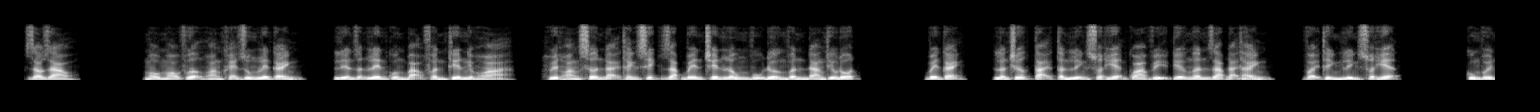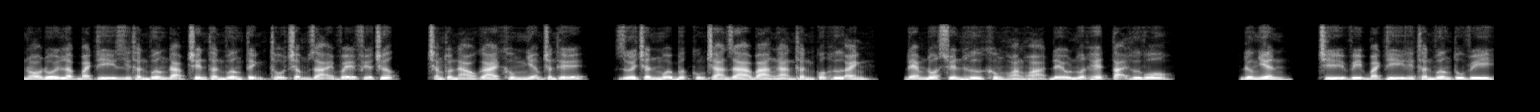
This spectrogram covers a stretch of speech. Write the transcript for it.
Giao giao. Màu máu phượng hoàng khe rung lên cánh, liền dẫn lên cuồng bạo phần thiên nghiệp hỏa, huyết hoàng sơn đại thánh xích giáp bên trên lông vũ đường vân đang thiêu đốt. Bên cạnh, lần trước tại tần lĩnh xuất hiện qua vị kia ngân giáp đại thánh, vậy thình lình xuất hiện. Cùng với nó đối lập bạch di di thần vương đạp trên thần vương tịnh thổ chậm rãi về phía trước, trắng thuần áo gai không nhiễm trần thế, dưới chân mỗi bước cũng tràn ra ba ngàn thần quốc hư ảnh, đem đốt xuyên hư không hoàng hỏa đều nuốt hết tại hư vô. Đương nhiên, chỉ vì bạch di thần vương tu vi,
